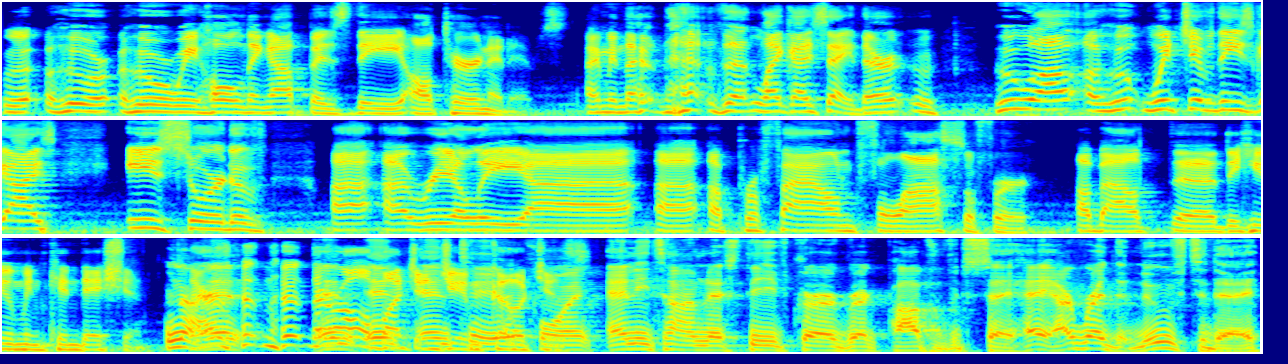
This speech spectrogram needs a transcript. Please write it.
who are who are we holding up as the alternatives? I mean, that, that, that- like I say, there who uh, who which of these guys is sort of uh, a really uh, uh, a profound philosopher about uh, the human condition? No, they're and- they're and- all a and- bunch of gym to your coaches. Point, anytime that Steve Kerr or Gregg Popovich say, "Hey, I read the news today,"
